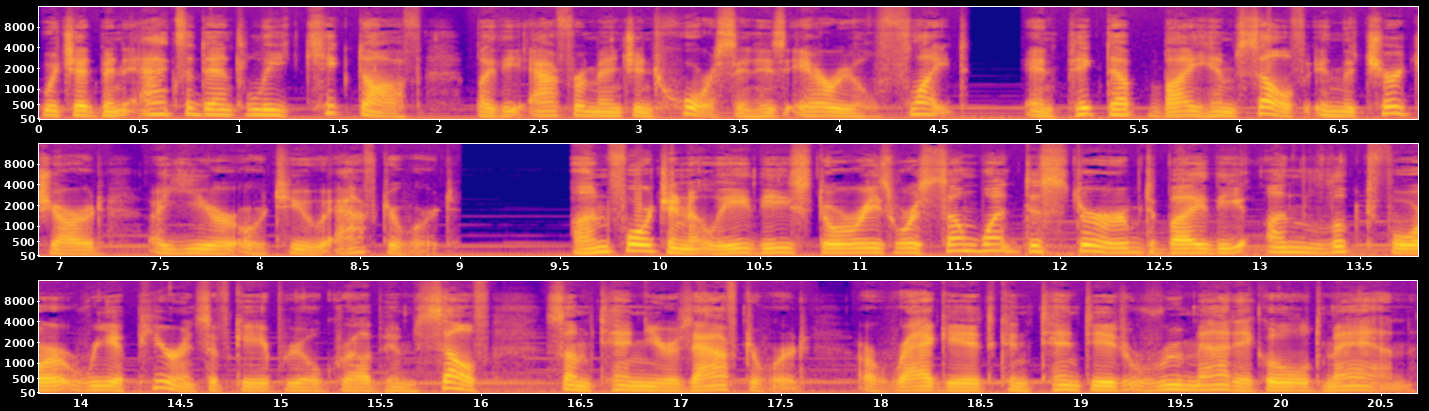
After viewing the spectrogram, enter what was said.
which had been accidentally kicked off by the aforementioned horse in his aerial flight, and picked up by himself in the churchyard a year or two afterward. Unfortunately, these stories were somewhat disturbed by the unlooked for reappearance of Gabriel Grubb himself some ten years afterward, a ragged, contented, rheumatic old man.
